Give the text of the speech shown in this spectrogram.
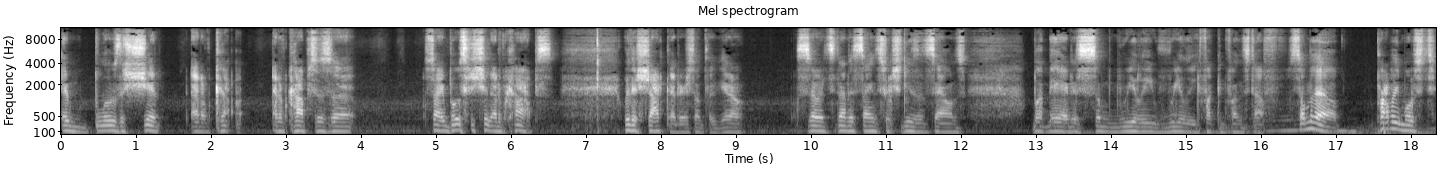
and blows the shit out of co- out of cops' uh, Sorry, blows the shit out of cops with a shotgun or something, you know. So it's not as science fiction as it sounds. But man, there's some really, really fucking fun stuff. Some of the probably most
